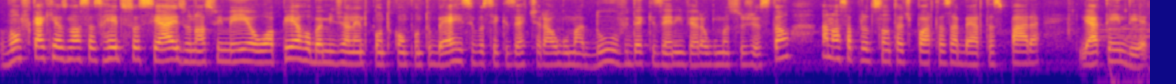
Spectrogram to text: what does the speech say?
Vão ficar aqui as nossas redes sociais, o nosso e-mail é op.medialento.com.br. Se você quiser tirar alguma dúvida, quiser enviar alguma sugestão, a nossa produção está de portas abertas para lhe atender.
